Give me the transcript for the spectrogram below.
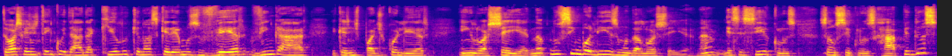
Então, acho que a gente tem que cuidar daquilo que nós queremos ver vingar e que a gente pode colher em lua cheia, no, no simbolismo da lua cheia. Né? Esses ciclos são ciclos rápidos,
